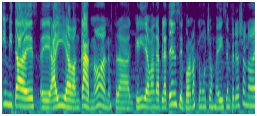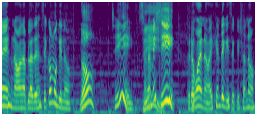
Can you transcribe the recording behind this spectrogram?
invitados eh, ahí a bancar, ¿no? A nuestra querida banda platense, por más que muchos me dicen, pero ya no es una banda platense. ¿Cómo que no? ¿No? Sí, Sí. para mí sí. Pero bueno, hay gente que dice que ya no.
